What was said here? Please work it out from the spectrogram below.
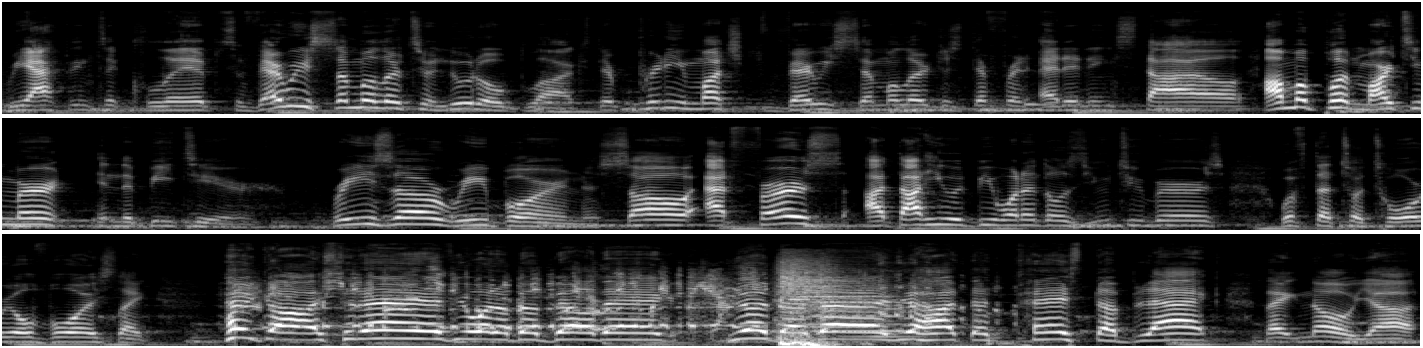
reacting to clips, very similar to Noodle Blocks. They're pretty much very similar, just different editing style. I'ma put Marty Mert in the B tier. Frieza Reborn. So at first, I thought he would be one of those YouTubers with the tutorial voice, like, Hey guys, today if you want to build building, you have to taste the black. Like, no, yeah.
